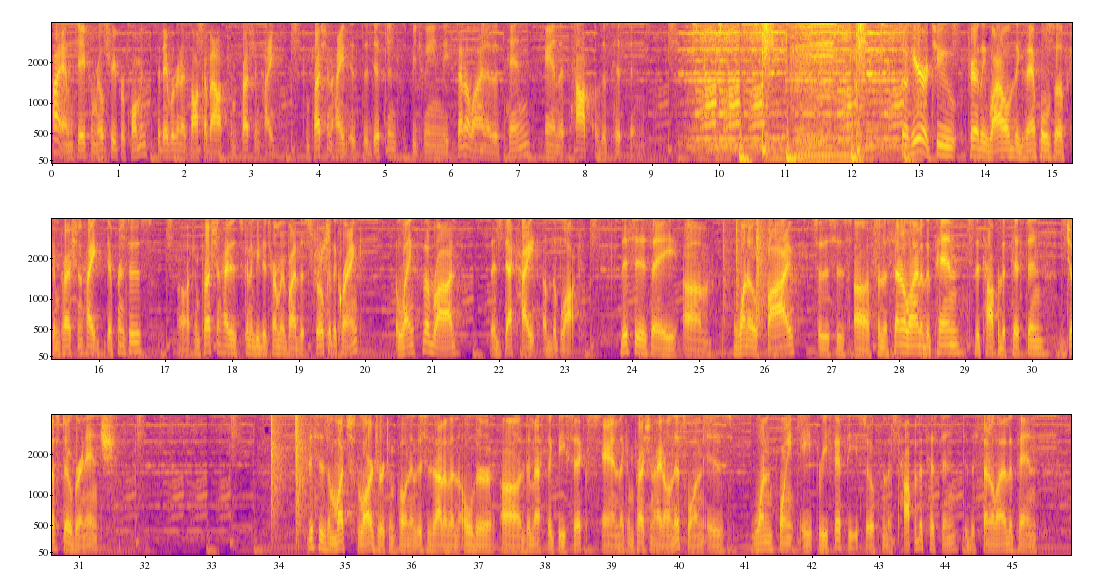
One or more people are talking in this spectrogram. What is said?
Hi, I'm Jay from Real Street Performance. Today we're going to talk about compression height. Compression height is the distance between the center line of the pin and the top of the piston. So here are two fairly wild examples of compression height differences. Uh, compression height is going to be determined by the stroke of the crank, the length of the rod, the deck height of the block. This is a um, 105 so this is uh, from the center line of the pin to the top of the piston, just over an inch. This is a much larger component. This is out of an older uh, domestic V6 and the compression height on this one is 1.8350. So from the top of the piston to the center line of the pin,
